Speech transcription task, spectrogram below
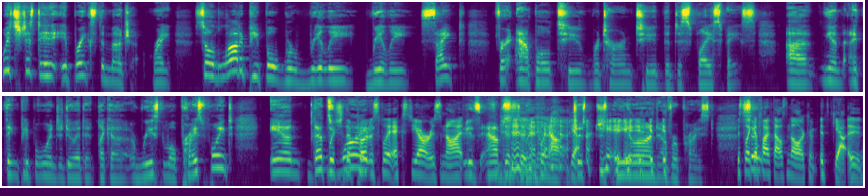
which just it, it breaks the mojo, right? So a lot of people were really, really psyched for Apple to return to the display space. Uh, you know, I think people wanted to do it at like a, a reasonable price point, and that's which the Pro Display XDR is not. It's absolutely point out, yeah. just, just It- it- beyond it- overpriced. It's like So- a five thousand dollar. It's yeah, it-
